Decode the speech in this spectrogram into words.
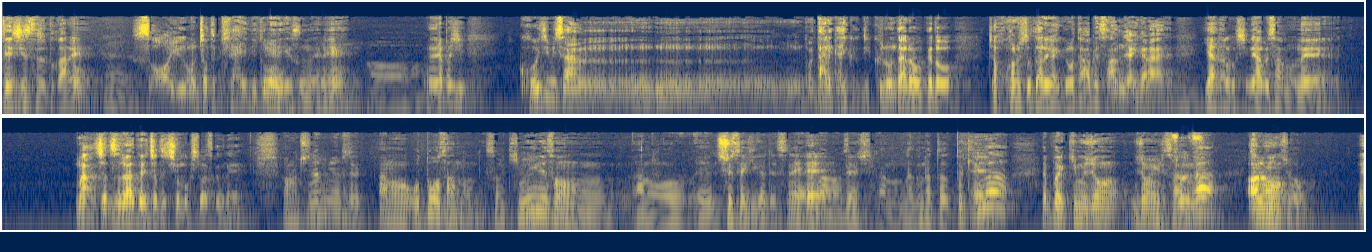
前進するとかね、えー、そういうのちょっと期待できないですんだよね。やっぱり小泉さん誰か行く行くのだろうけどじゃあ他の人誰が行くのって安倍さんじゃいから嫌だろうしね安倍さんもね。まあちょっとそのあたりちょっと注目してますけどね。あのちなみにですねあのお父さんのそのキム・イルソン、うん、あのえ主席がですね、ええ、あの前あの亡くなった時は、え、やっぱりキム・ジョンジョンイルさんが総理委員長。え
